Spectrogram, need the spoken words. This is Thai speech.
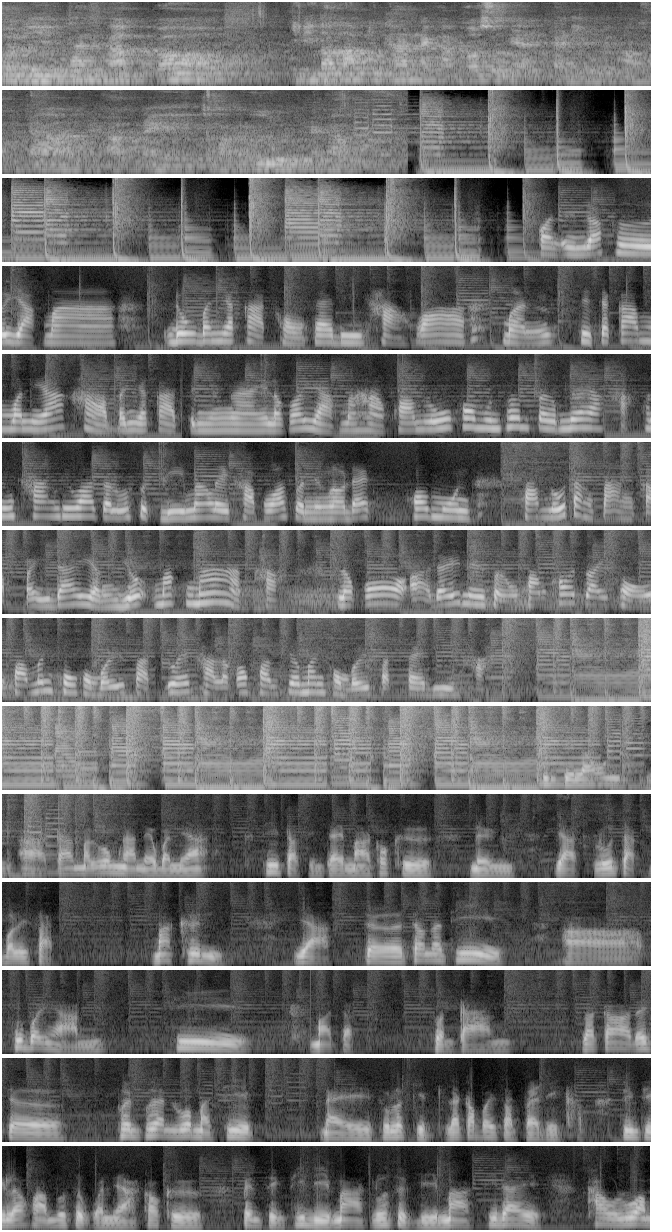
สวัสดีทุกท่านครับ ก็ยินดีต้อนรับทุกท่านนะครับ เข้าสู่งานแฟนดีโอเปนเฮาส์2009นะครับ ในจังหวัดพัทลุงนะครับก่อนอื่นก็คืออยากมา ดูบรรยากาศของแฟดีค่ะว่าเหมือนกิจกรรมวันนี้ค่ะ บรรยากาศเป็นยังไง แล้วก็อยากมาหาความรู้ข้อมูลเพิ่มเติมด้วยอะค่ะ ค่อนข้างที่ว่าจะรู้สึกดีมากเลยค่ะ เพราะว่าส่วนหนึ่งเราได้ข้อมูลความรู้ต่างๆ กลับไปได้อย่างเยอะมากๆค่ะ แล้วก็ได้ในส่วนของความเข้าใจของความมั่นคงของบริษัทด้วยค่ะ แล้วก็ความเชื่อมั่นของบริษัทแฟดีค่ะจริงๆแล้วการมาร่วมงานในวันนี้ ที่ตัดสินใจมาก็คือ 1. อยากรู้จักบริษัทมากขึ้น อยากเจอเจ้าหน้าที่ผู้บริหารที่มาจากส่วนกลาง แล้วก็ได้เจอเพื่อนๆร่วมอาชีพในธุรกิจและก็บริษัทแฟร์ดีครับ จริงๆแล้วความรู้สึกวันนี้ก็คือเป็นสิ่งที่ดีมากรู้สึกดีมากที่ได้ เข้าร่วม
